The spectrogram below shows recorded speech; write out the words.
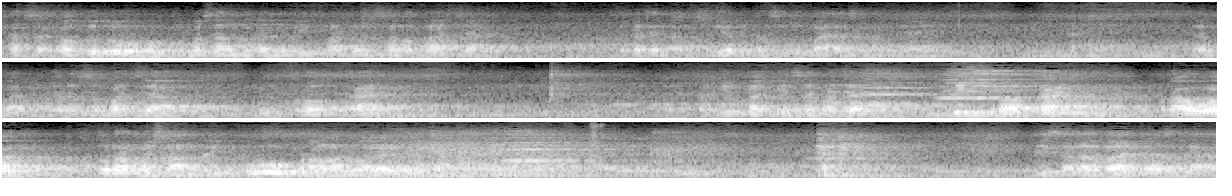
Saya waktu dulu waktu pesantren di Bandung salah baca. Saya baca tafsir terus dulu baca sama kiai. Harusnya baca bukrotan pagi-pagi saya baca bikrotan perawan. Atau ramai santri. Uh perawan wae di salah baca salah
